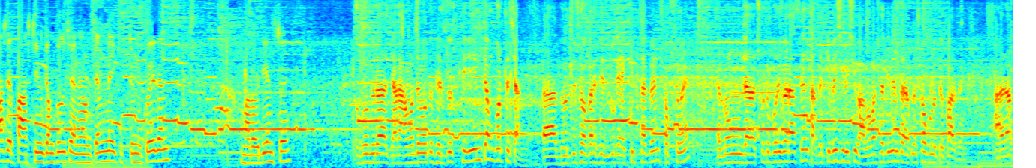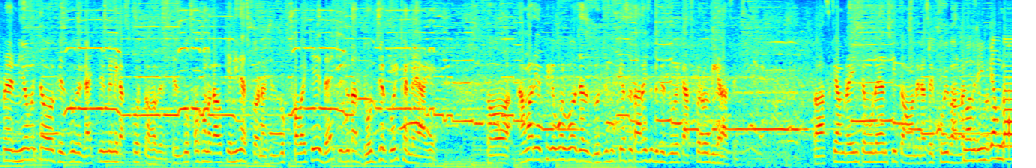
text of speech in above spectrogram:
মাসের ফার্স্ট ইনকাম তুলছেন, এখন কেমনে একটু করে দেন? আমার অডিয়েন্সে বন্ধুরা, যারা আমাদের মতো ফেসবুক থেকে ইনকাম করতে চান, তারা ধৈর্য সহকারে ফেসবুকে অ্যাক্টিভ থাকবেন সবসময়। এবং যারা ছোট পরিবার আছেন, তাদেরকে বেশি বেশি ভালোবাসা দিবেন, তারা আপনি সফল হতে পারবেন। আর আপনার নিয়মিত ফেসবুকে গাইডলাইন মেনে কাজ করতে হবে। ফেসবুক কখনো কাউকে নিরাশ করে না ফেসবুক সবাইকে দেয়, কিন্তু তার ধৈর্যের পরীক্ষা নেয় আগে। তো আমার এর থেকে বলব, যাদের ধৈর্য শক্তি আছে, তারাই শুধু ফেসবুকে কাজ করার অধিকার আছে। তো আজকে আমরা ইনকাম উড়ে আনছি, তো আমাদের কাছে খুবই ভালো লাগছে। ইনকামটা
